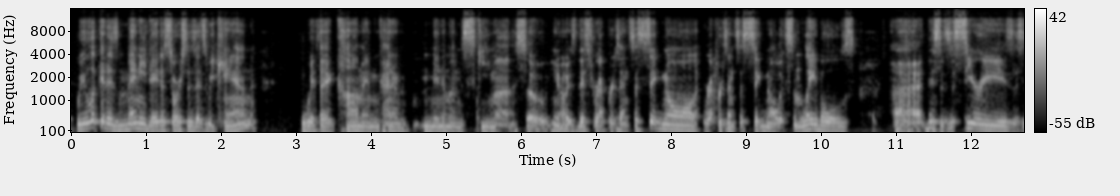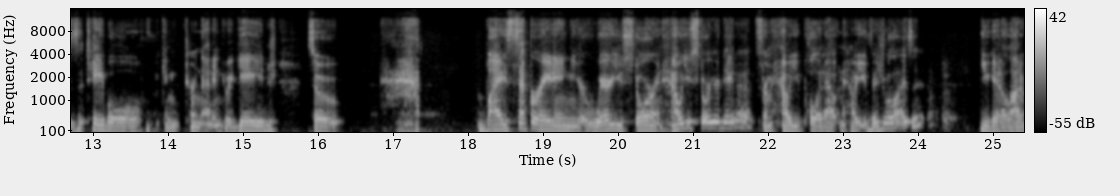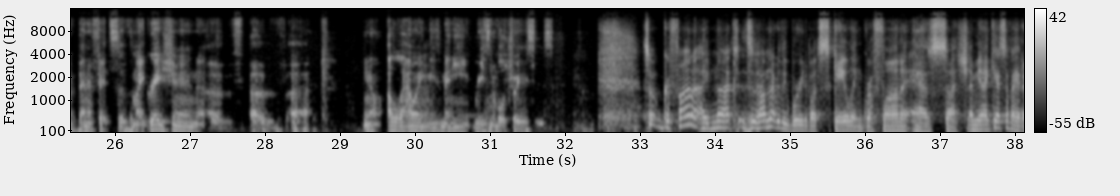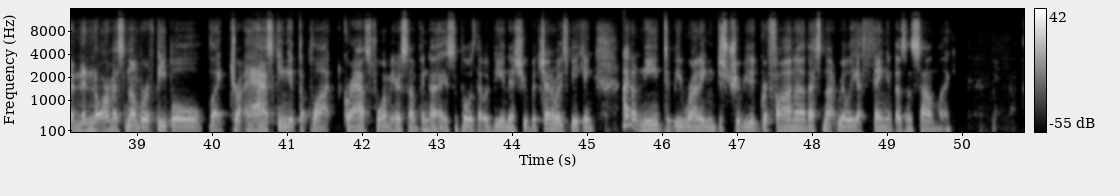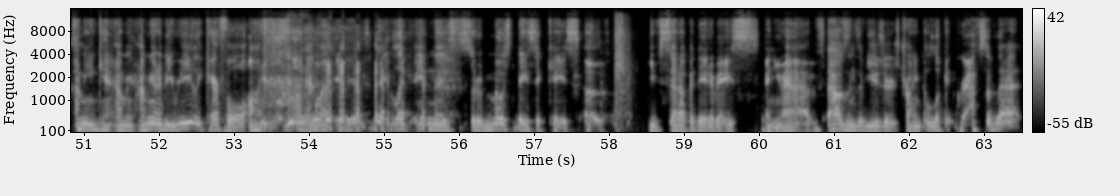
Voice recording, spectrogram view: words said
we look at as many data sources as we can with a common kind of minimum schema. So, you know, is this represents a signal, it represents a signal with some labels. Uh, this is a series, this is a table. We can turn that into a gauge. So, by separating your where you store and how you store your data from how you pull it out and how you visualize it, you get a lot of benefits of the migration of of uh, you know allowing these many reasonable choices. So Grafana, I'm not. I'm not really worried about scaling Grafana as such. I mean, I guess if I had an enormous number of people like try, asking it to plot graphs for me or something, I suppose that would be an issue. But generally speaking, I don't need to be running distributed Grafana. That's not really a thing. It doesn't sound like. I mean, again, I'm I'm going to be really careful on, on what it is, but like in the sort of most basic case of you've set up a database and you have thousands of users trying to look at graphs of that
